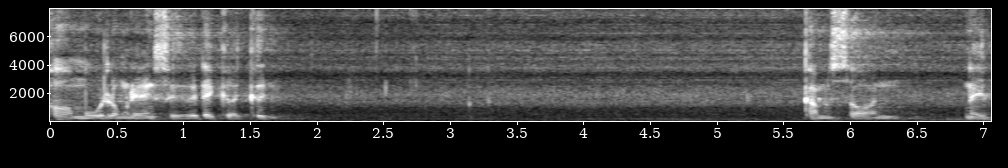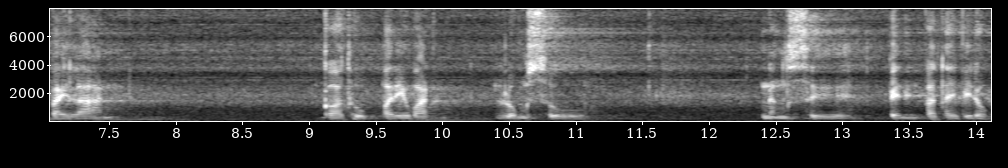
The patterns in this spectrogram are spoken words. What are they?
ข้อมูลลงในหนังสือได้เกิดขึ้นคำสอนในใบลาน ก็ถูกปริวัติลงสู่ หนังสือเป็นพระไตรปิฎก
